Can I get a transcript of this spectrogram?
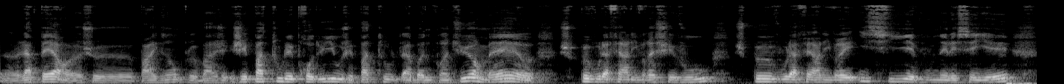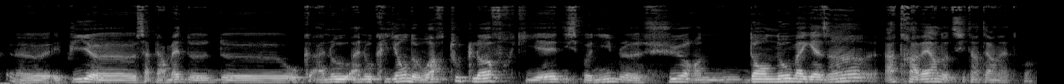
euh, la paire je par exemple bah j'ai pas tous les produits ou j'ai pas toute la bonne pointure mais je peux vous la faire livrer chez vous je peux vous la faire livrer ici et vous venez l'essayer et puis ça permet de, de à nos à nos clients de voir toute l'offre qui est disponible sur dans nos magasins à travers notre site internet quoi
